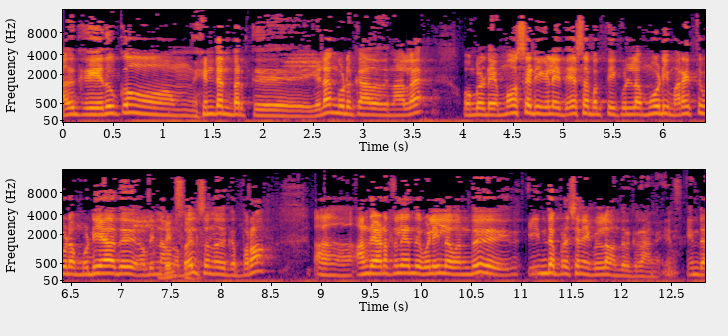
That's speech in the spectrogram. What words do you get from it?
அதுக்கு எதுக்கும் ஹிண்டன்பர்க் இடம் கொடுக்காததுனால உங்களுடைய மோசடிகளை தேசபக்திக்குள்ள மூடி மறைத்து விட முடியாது அப்படின்னு அவங்க பதில் சொன்னதுக்கு அப்புறம் அந்த இடத்துல இருந்து வெளியில வந்து இந்த பிரச்சனைக்குள்ள வந்திருக்கிறாங்க. இந்த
